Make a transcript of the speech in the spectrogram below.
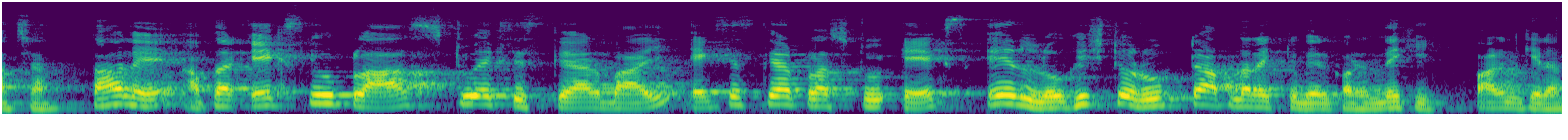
আচ্ছা তাহলে আপনার x cube plus two x square by x square plus two এক্সের লঘিষ্ঠ রূপটা আপনারা একটু বের করেন, দেখি, পারেন কিনা।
